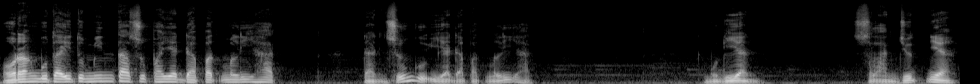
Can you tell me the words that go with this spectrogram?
Orang buta itu minta supaya dapat melihat, dan sungguh ia dapat melihat. Kemudian, selanjutnya,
